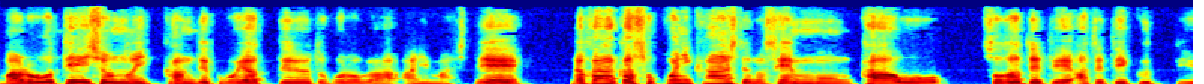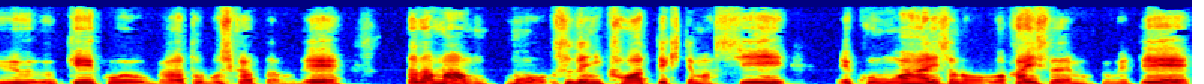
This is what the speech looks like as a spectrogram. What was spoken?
まあ、ローテーションの一環でこうやってるところがありまして、なかなかそこに関しての専門家を育てて当てていくっていう傾向が乏しかったので、ただまあ、もうすでに変わってきてますし、今後はやはりその若い世代も含めて、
